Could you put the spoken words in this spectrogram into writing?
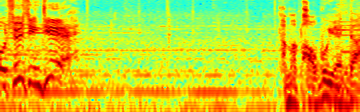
保持警戒。他们跑不远的。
